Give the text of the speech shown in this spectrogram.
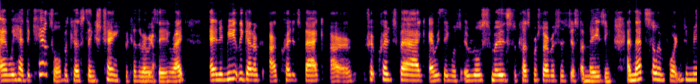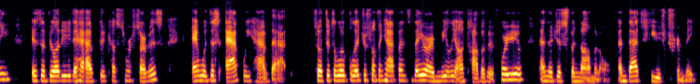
And we had to cancel because things changed because of Yeah. everything, right? And immediately got our, our credits back, our trip credits back. Everything was it was smooth. The customer service is just amazing. And that's so important to me is the ability to have good customer service. And with this app, we have that. So if there's a little glitch or something happens, they are immediately on top of it for you. And they're just phenomenal. And that's huge for me.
